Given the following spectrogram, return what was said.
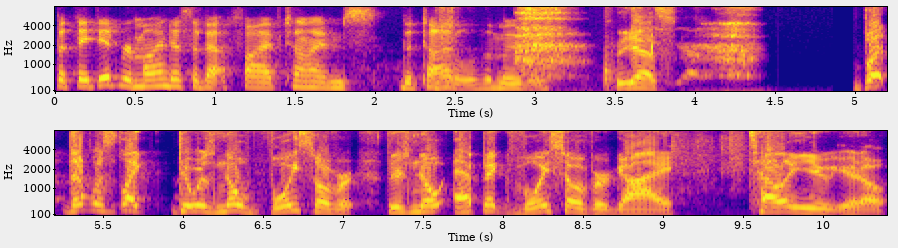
But they did remind us about five times the title of the movie. Yes. But there was like there was no voiceover. There's no epic voiceover guy telling you, you know,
